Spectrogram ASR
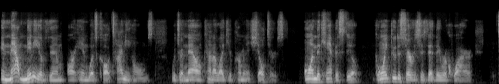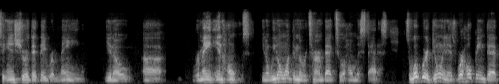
And now many of them are in what's called tiny homes, which are now kind of like your permanent shelters on the campus still, going through the services that they require to ensure that they remain, you know, uh, remain in homes. You know, we don't want them to return back to a homeless status. So what we're doing is we're hoping that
